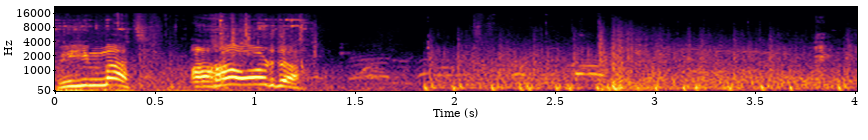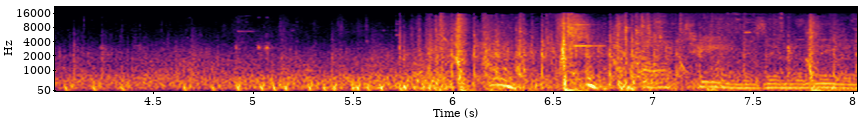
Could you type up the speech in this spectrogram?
Mühimmat! Aha orada! team's in the lead.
